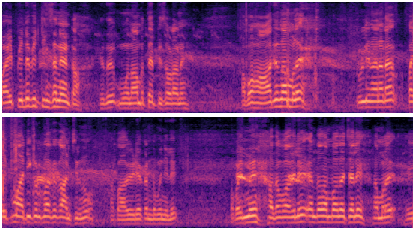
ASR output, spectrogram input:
പൈപ്പിന്റെ ഫിറ്റിങ്സ് തന്നെ കേട്ടോ. ഇത് മൂന്നാമത്തെ എപ്പിസോഡാണ് അപ്പോൾ ആദ്യം നമ്മൾ തുള്ളിനാനയുടെ പൈപ്പ് മാറ്റി കൊടുക്കുന്നതൊക്കെ കാണിച്ചിരുന്നു. അപ്പോൾ ആ വീഡിയോ കണ്ട് മുന്നിൽ അപ്പോൾ ഇന്ന് അഥവാ അതിൽ എന്താ സംഭവം എന്ന് വെച്ചാൽ നമ്മൾ ഈ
